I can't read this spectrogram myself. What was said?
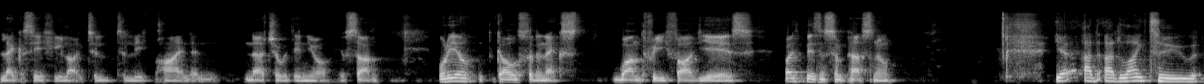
legacy, if you like, to to leave behind and nurture within your your son. What are your goals for the next one, three, five years, both business and personal? Yeah, I'd, I'd like to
